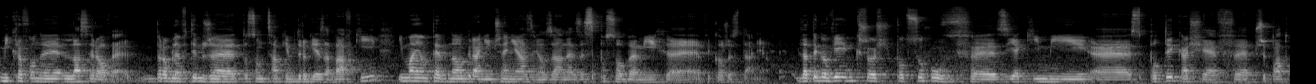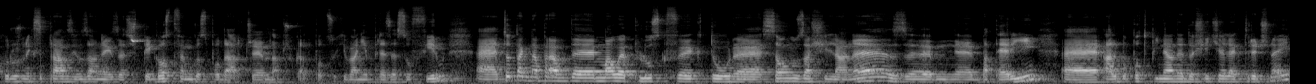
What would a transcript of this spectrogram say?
mikrofony laserowe. Problem w tym, że to są całkiem drogie zabawki i mają pewne ograniczenia związane ze sposobem ich wykorzystania. Dlatego większość podsłuchów, z jakimi spotyka się w przypadku różnych spraw związanych ze szpiegostwem gospodarczym, na przykład podsłuchiwanie prezesów firm, to tak naprawdę małe pluskwy, które są zasilane z baterii e, albo podpinane do sieci elektrycznej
